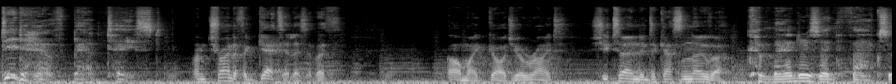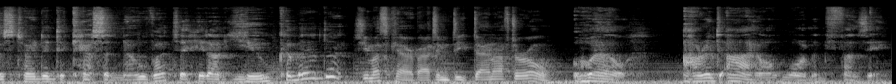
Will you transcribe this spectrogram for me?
did have bad taste. I'm trying to forget, Elizabeth. Oh my god, you're right. She turned into Casanova. Commander Xanthaxis turned into Casanova to hit on you, Commander? She must care about him deep down after all. Well, aren't I all warm and fuzzy?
